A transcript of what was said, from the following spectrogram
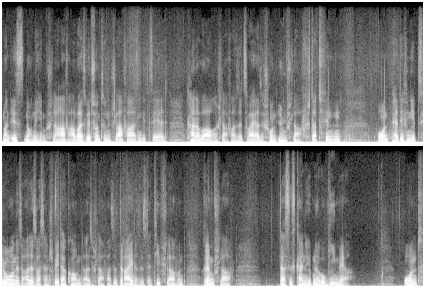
Man ist noch nicht im Schlaf, aber es wird schon zu den Schlafphasen gezählt, kann aber auch in Schlafphase 2, also schon im Schlaf stattfinden. Und per Definition ist alles, was dann später kommt, also Schlafphase 3, das ist der Tiefschlaf und REM-Schlaf, das ist keine Hypnagogie mehr. Und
